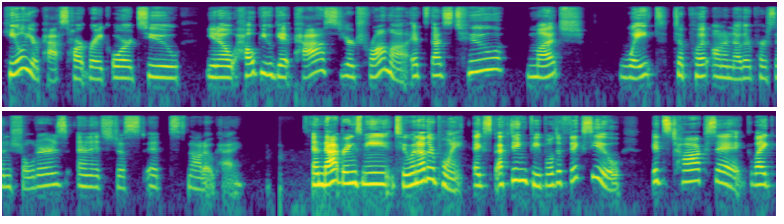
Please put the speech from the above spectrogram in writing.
heal your past heartbreak or to you know help you get past your trauma. It's that's too much weight to put on another person's shoulders and it's just it's not okay. And that brings me to another point expecting people to fix you. It's toxic. Like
